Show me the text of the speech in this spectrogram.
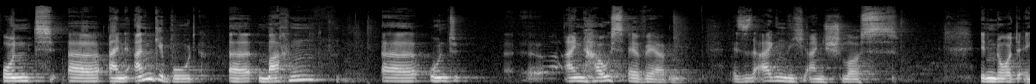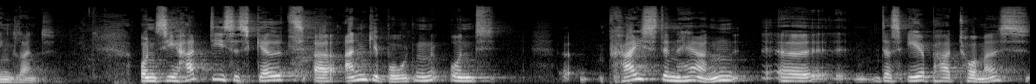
und äh, ein Angebot äh, machen äh, und ein Haus erwerben. Es ist eigentlich ein Schloss in Nordengland. Und sie hat dieses Geld äh, angeboten und äh, preist den Herrn, äh, das Ehepaar Thomas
